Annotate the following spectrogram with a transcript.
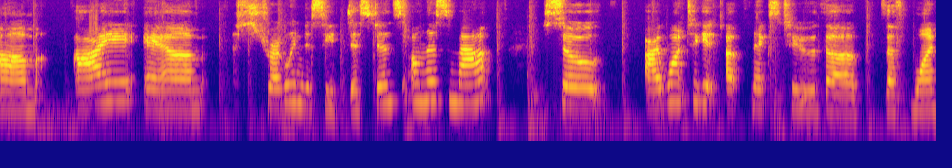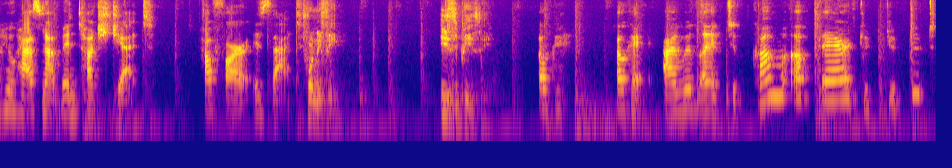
Um, I am struggling to see distance on this map, so I want to get up next to the the one who has not been touched yet. How far is that? Twenty feet. Easy peasy. Okay. Okay. I would like to come up there. Doot, doot, doot.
